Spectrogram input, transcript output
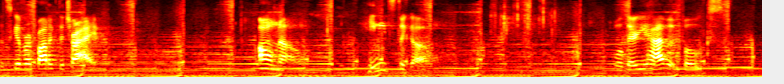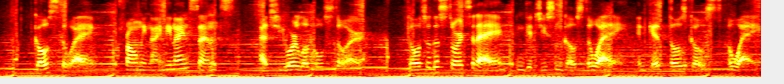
Let's give our product a try. Oh no, he needs to go. Well, there you have it, folks. Ghost Away for only 99 cents at your local store. Go to the store today and get you some Ghost Away and get those ghosts away.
